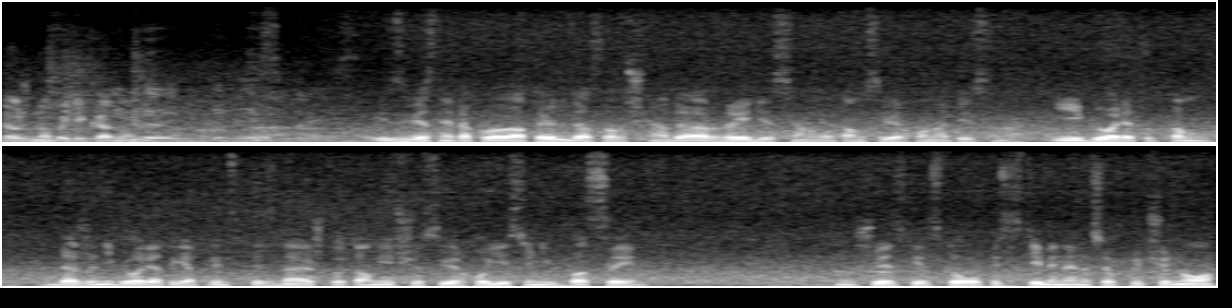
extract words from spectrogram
Должна быть экономика. известный такой отель достаточно, да, Редисон, вот там сверху написано. И говорят, вот там даже не говорят, я в принципе знаю, что там еще сверху есть у них бассейн. Ну, шведский стол, по системе, наверное, все включено.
